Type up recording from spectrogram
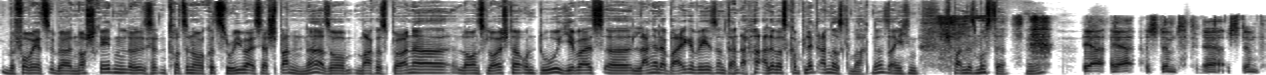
Bevor wir jetzt über Nosch reden, ist trotzdem noch mal kurz zu Reba, ist ja spannend. Ne? Also Markus Börner, Lawrence Leuschner und du jeweils äh, lange dabei gewesen und dann aber alle was komplett anderes gemacht. Ne? Das ist eigentlich ein spannendes Muster. Ne? Ja, ja, stimmt, ja, stimmt.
